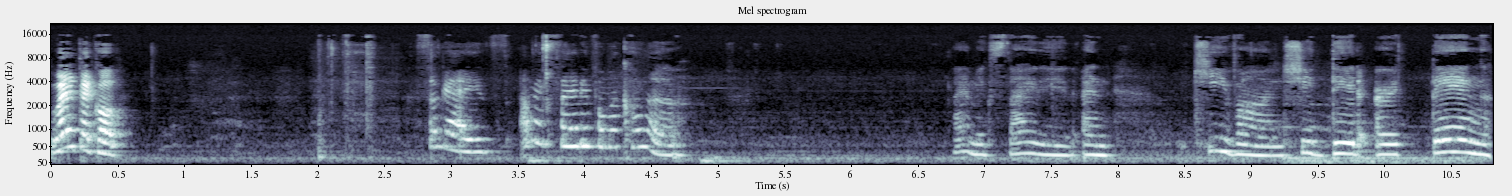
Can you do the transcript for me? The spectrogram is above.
Where did that go? So guys, I'm excited for my color. I'm excited. And Kevon, she did her thing.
